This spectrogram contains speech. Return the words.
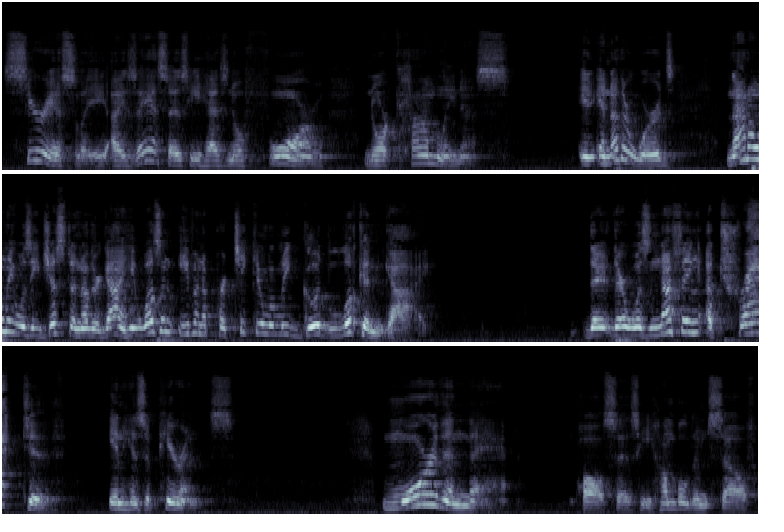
seriously, Isaiah says he has no form nor comeliness. In, in other words, not only was he just another guy, he wasn't even a particularly good looking guy. There, there was nothing attractive in his appearance. More than that, Paul says, he humbled himself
